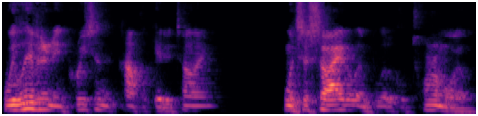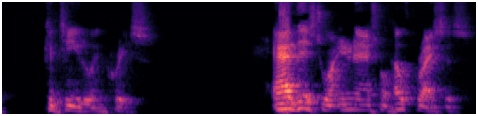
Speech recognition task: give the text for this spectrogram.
We live in an increasingly complicated time when societal and political turmoil continue to increase. Add this to our international health crisis,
